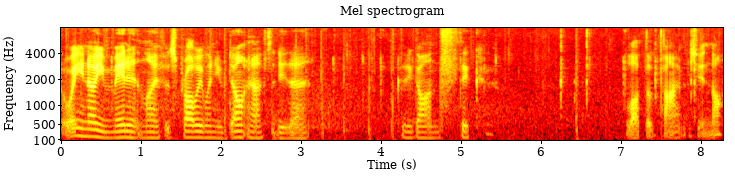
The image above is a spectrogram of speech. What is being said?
the way you know you made it in life is probably when you don't have to do that. Because you've gone thick a lot of times, you know?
